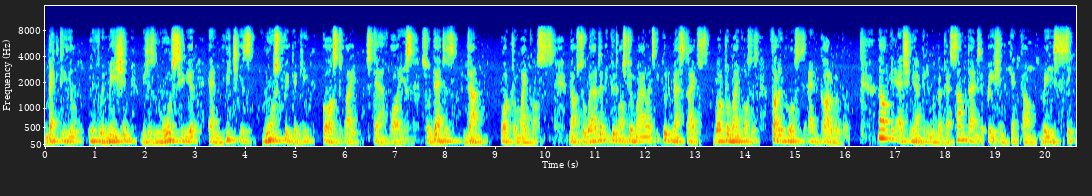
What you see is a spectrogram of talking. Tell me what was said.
bacterial inflammation which is more severe and which is most frequently caused by staph aureus. So that is done botryomycosis. Now, so we have done acute osteomyelitis, acute mastitis, botryomycosis, furunculosis, and carbuncle. Now, in addition, you have to remember that sometimes a patient can come very sick,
